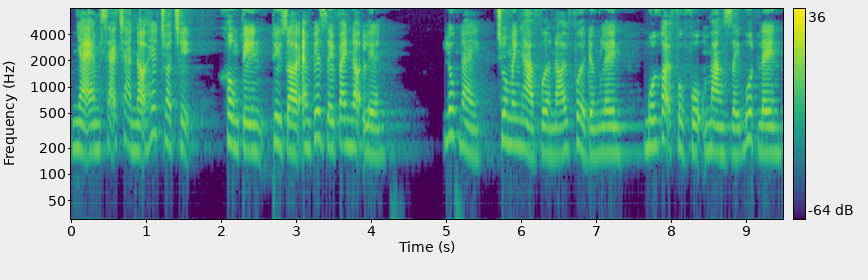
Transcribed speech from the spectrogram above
nhà em sẽ trả nợ hết cho chị. Không tin thì giờ em viết giấy vay nợ liền. Lúc này, Chu Minh Hà vừa nói vừa đứng lên, muốn gọi phục vụ mang giấy bút lên.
